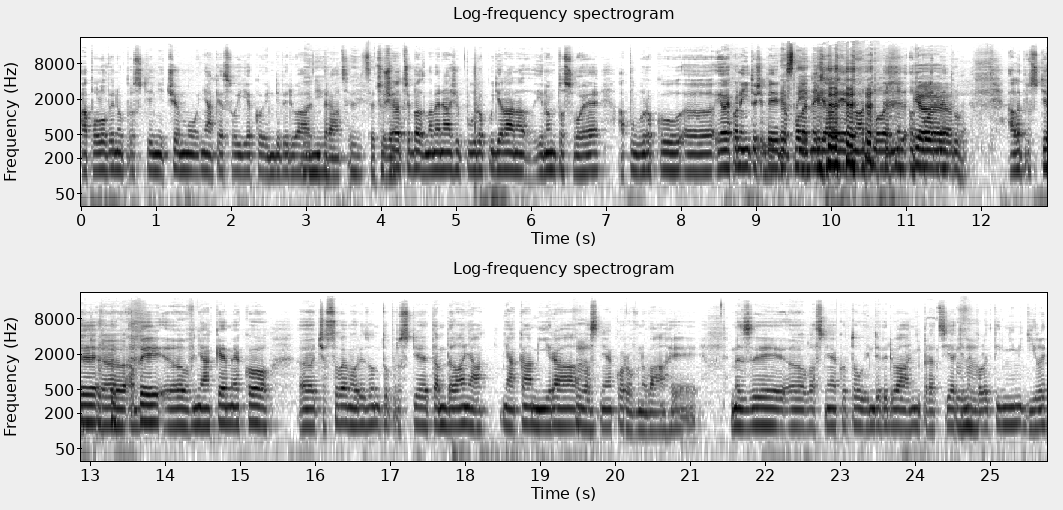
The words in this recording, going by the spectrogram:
a polovinu prostě něčemu, nějaké svojí jako individuální Ani, práci. Což ale třeba znamená, že půl roku dělá na jenom to svoje a půl roku, jo, jako není to, že by Jasný. dopoledne dělal jedno a dopoledne, odpoledne jo, jo. druhé. Ale prostě, aby v nějakém jako časovém horizontu prostě tam byla nějak, nějaká míra hmm. vlastně jako rovnováhy mezi eh, vlastně jako tou individuální prací a těmi mm-hmm. kolektivními díly,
